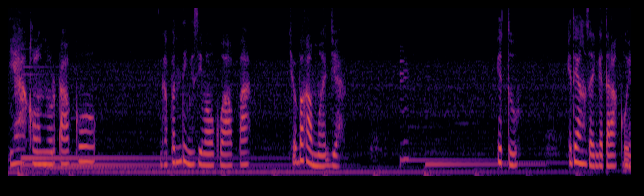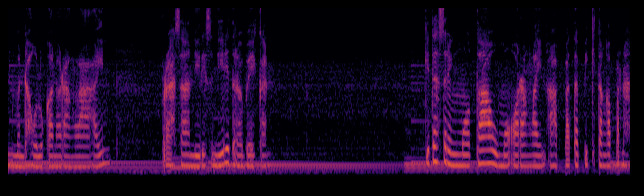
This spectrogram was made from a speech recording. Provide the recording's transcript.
ya kalau menurut aku nggak penting sih mau ku apa. Coba kamu aja. Itu, itu yang sering kita lakuin mendahulukan orang lain, perasaan diri sendiri terabaikan. Kita sering mau tahu mau orang lain apa, tapi kita nggak pernah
